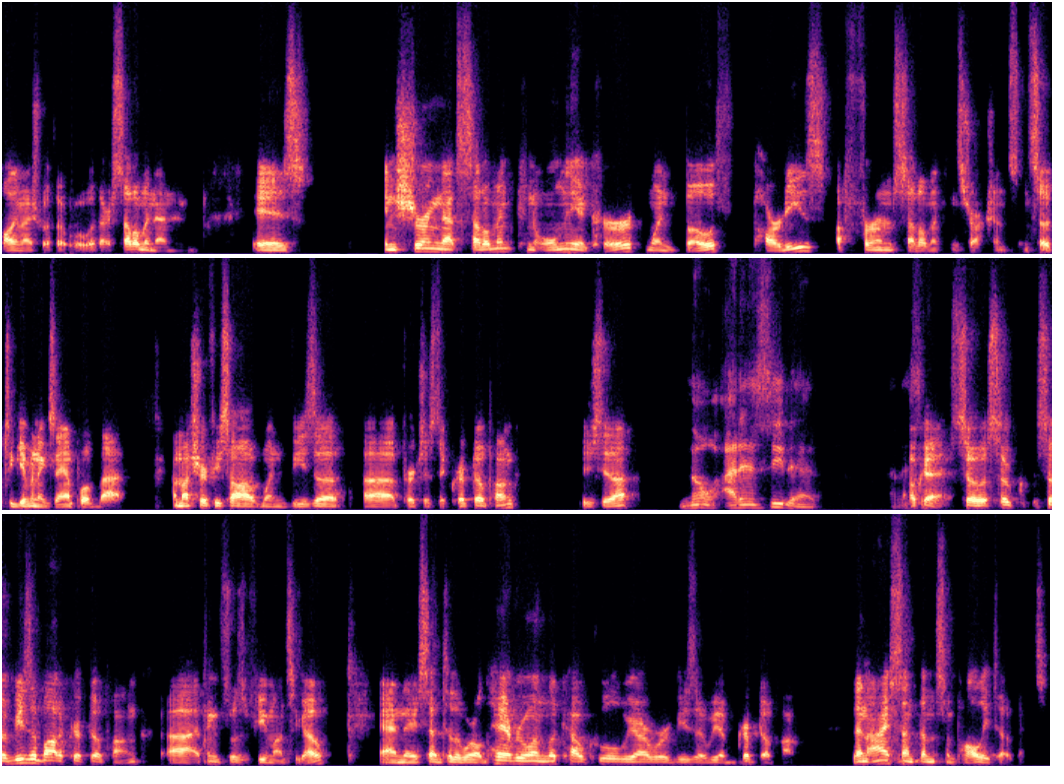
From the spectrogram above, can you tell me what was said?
Polymesh with, with our settlement engine is ensuring that settlement can only occur when both parties affirm settlement instructions. And so, to give an example of that, I'm not sure if you saw when Visa uh, purchased a CryptoPunk. Did you see that? No, I didn't see that. Okay, so so so Visa bought a CryptoPunk. Uh, I think this was a few months ago, and they said to the world, "Hey, everyone, look how cool we are. We're Visa. We have CryptoPunk." Then I sent them some Poly tokens.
